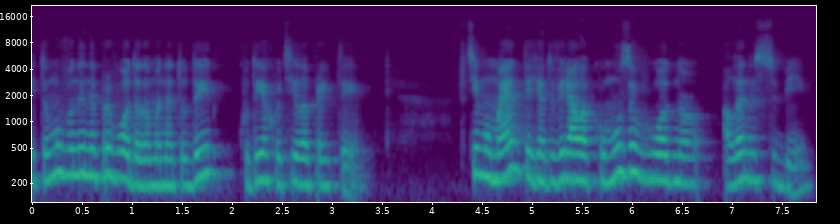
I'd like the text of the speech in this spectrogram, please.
і тому вони не приводили мене туди, куди я хотіла прийти. В ті моменти я довіряла кому завгодно, але не собі,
